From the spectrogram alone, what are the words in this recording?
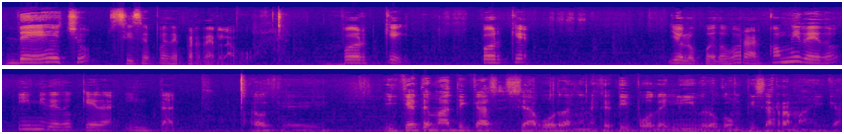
De hecho, sí se puede perder la borra. ¿Por qué? Porque yo lo puedo borrar con mi dedo y mi dedo queda intacto. Ok. ¿Y qué temáticas se abordan en este tipo de libro con pizarra mágica?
